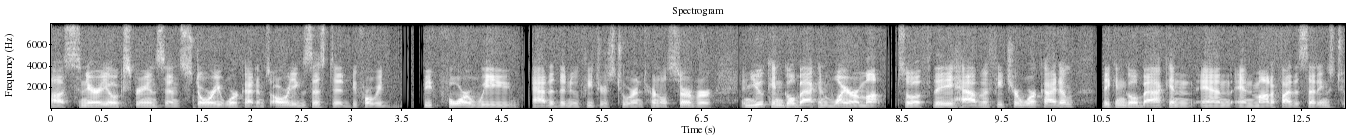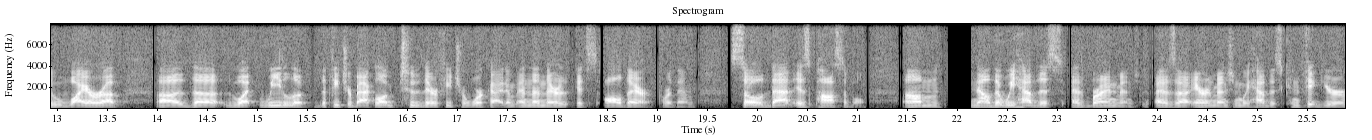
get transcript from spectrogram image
uh, scenario experience and story work items already existed before we before we added the new features to our internal server, and you can go back and wire them up. So if they have a feature work item, they can go back and and and modify the settings to wire up uh, the what we look the feature backlog to their feature work item, and then there it's all there for them. So that is possible. Um, now that we have this, as Brian mentioned, as uh, Aaron mentioned, we have this configure,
